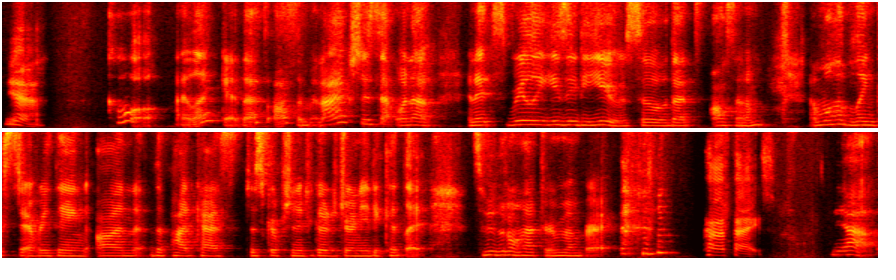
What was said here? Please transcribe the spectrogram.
yeah. Cool. I like it. That's awesome. And I actually set one up and it's really easy to use. So that's awesome. And we'll have links to everything on the podcast description if you go to Journey to Kidlit. So people don't have to remember it. Perfect. Yeah.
